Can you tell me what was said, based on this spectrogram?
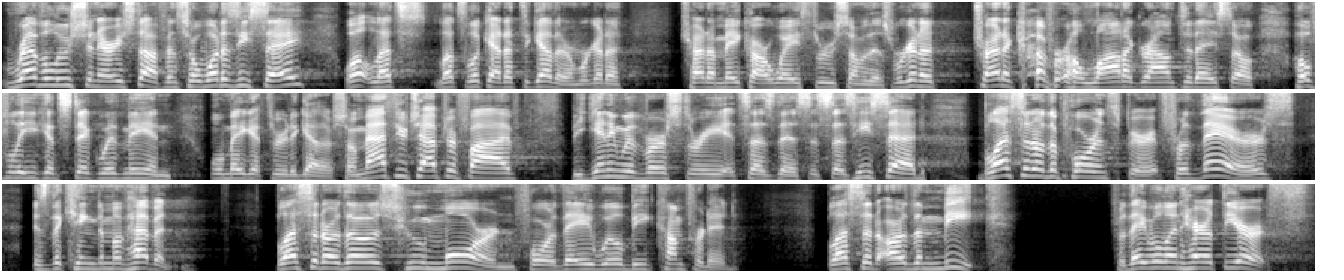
revolutionary stuff. And so what does he say? Well, let's let's look at it together and we're going to try to make our way through some of this. We're going to try to cover a lot of ground today, so hopefully you can stick with me and we'll make it through together. So Matthew chapter 5, beginning with verse 3, it says this. It says he said, "Blessed are the poor in spirit, for theirs is the kingdom of heaven. Blessed are those who mourn, for they will be comforted. Blessed are the meek, for they will inherit the earth.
